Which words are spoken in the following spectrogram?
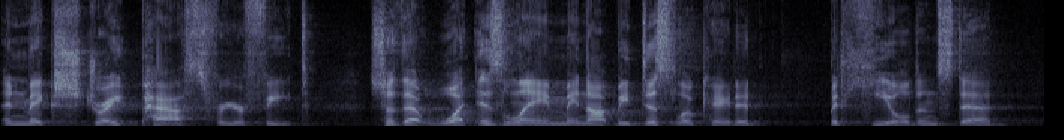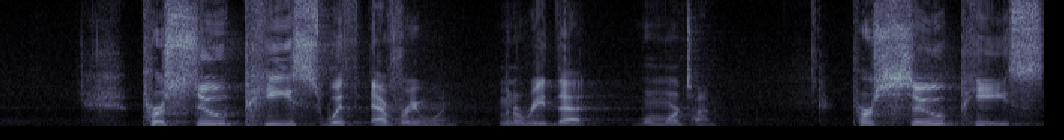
and make straight paths for your feet, so that what is lame may not be dislocated, but healed instead. Pursue peace with everyone. I'm going to read that one more time. Pursue peace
